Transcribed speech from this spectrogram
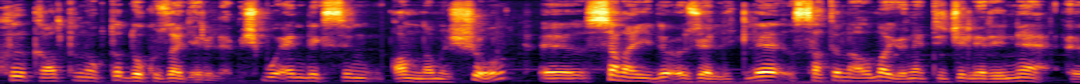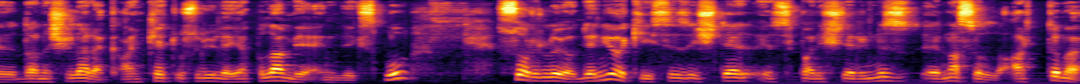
46.9'a gerilemiş. Bu endeksin anlamı şu. E, sanayide özellikle satın alma yöneticilerine e, danışılarak anket usulüyle yapılan bir endeks bu. Soruluyor. Deniyor ki siz işte e, siparişleriniz e, nasıl arttı mı?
